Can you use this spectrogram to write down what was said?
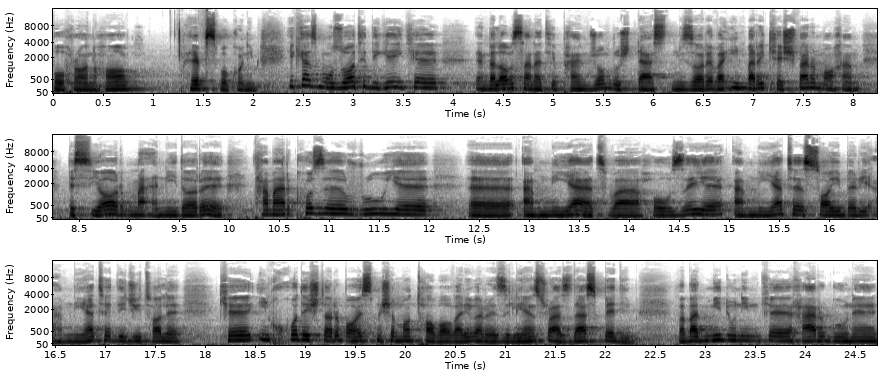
بحرانها حفظ بکنیم. یکی از موضوعات دیگه ای که انقلاب صنعتی پنجم روش دست می‌ذاره و این برای کشور ما هم بسیار معنی داره تمرکز روی امنیت و حوزه امنیت سایبری امنیت دیجیتاله که این خودش داره باعث میشه ما تاب‌آوری و resilience رو از دست بدیم و بعد می‌دونیم که هر گونه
